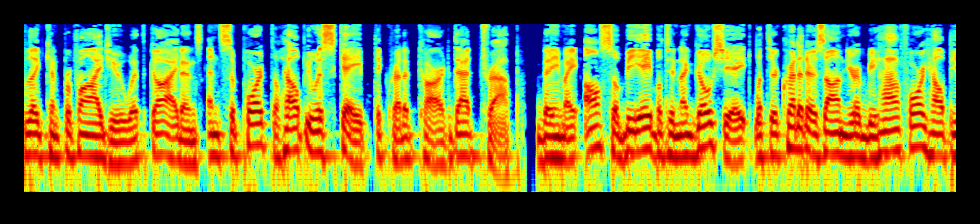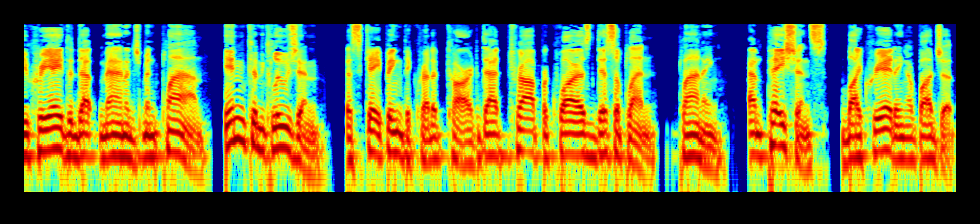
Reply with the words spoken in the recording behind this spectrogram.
They can provide you with guidance and support to help you escape the credit card debt trap. They may also be able to negotiate with your creditors on your behalf or help you create a debt management plan. In conclusion, escaping the credit card debt trap requires discipline, planning, and patience. By creating a budget,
